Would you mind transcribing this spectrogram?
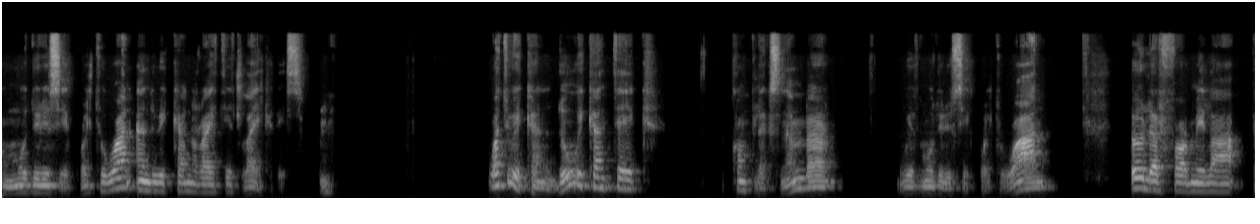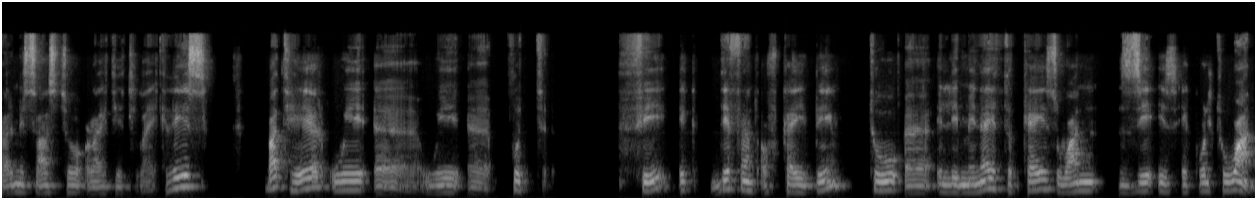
a modulus equal to one, and we can write it like this. What we can do, we can take complex number with modulus equal to one. Euler formula permits us to write it like this. But here we, uh, we uh, put phi different of k pi to uh, eliminate the case when z is equal to 1.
